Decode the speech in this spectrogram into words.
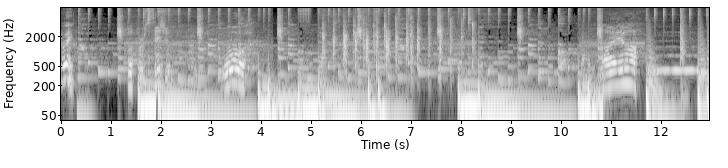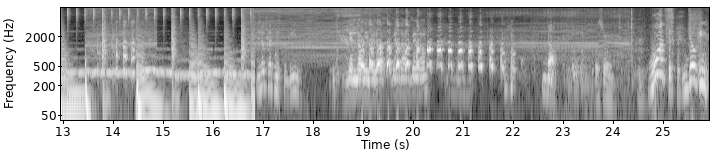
Wait! The precision. Whoa! Oh yeah! You look like Mr. Bean. Bend down, bend down, bend down, bend down. No. What's wrong? What? I'm joking.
